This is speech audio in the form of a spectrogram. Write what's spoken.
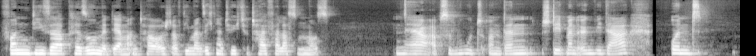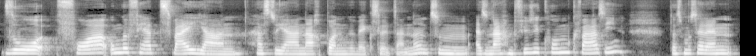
von dieser Person, mit der man tauscht, auf die man sich natürlich total verlassen muss. Ja, absolut. Und dann steht man irgendwie da und so vor ungefähr zwei Jahren hast du ja nach Bonn gewechselt dann, ne? Zum, also nach dem Physikum quasi. Das muss ja dann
